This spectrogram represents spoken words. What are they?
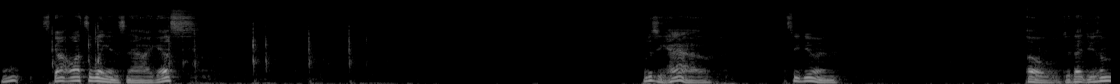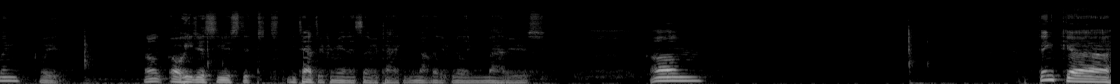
Well, it's got lots of lands now, I guess. What does he have? What's he doing? Oh, did that do something? Wait. Oh, oh he just used it. he tapped it for me instead of attacking. Not that it really matters. Um. I think, uh.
